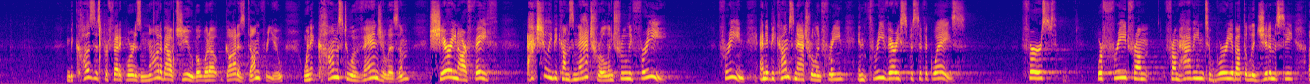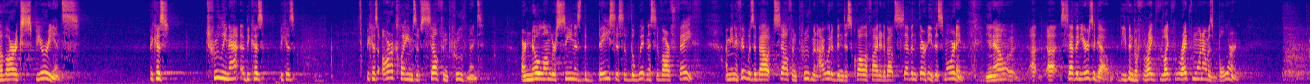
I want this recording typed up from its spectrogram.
And because this prophetic word is not about you, but what God has done for you, when it comes to evangelism, sharing our faith actually becomes natural and truly free. freeing. And it becomes natural and freeing in three very specific ways. First, we're freed from, from having to worry about the legitimacy of our experience. Because truly, na- because, because, because our claims of self improvement are no longer seen as the basis of the witness of our faith. I mean, if it was about self improvement, I would have been disqualified at about 7:30 this morning. You know, uh, uh, seven years ago, even before, right, like right from when I was born.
